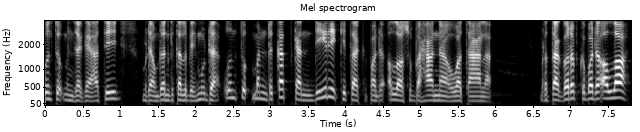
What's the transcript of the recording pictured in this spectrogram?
untuk menjaga hati, mudah-mudahan kita lebih mudah untuk mendekatkan diri kita kepada Allah Subhanahu wa taala. Bertagarub kepada Allah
